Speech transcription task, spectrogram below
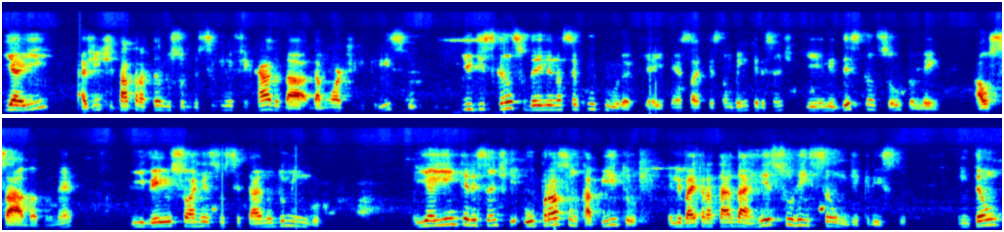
E aí, a gente está tratando sobre o significado da, da morte de Cristo, e o descanso dele na sepultura, que aí tem essa questão bem interessante que ele descansou também ao sábado, né? E veio só ressuscitar no domingo. E aí é interessante que o próximo capítulo ele vai tratar da ressurreição de Cristo. Então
